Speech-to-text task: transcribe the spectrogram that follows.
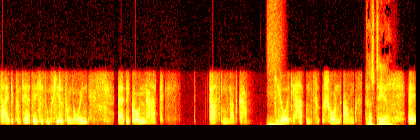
zweite Konzert, welches um Viertel vor neun äh, begonnen hat. Fast niemand kam. Die Leute hatten schon Angst. Verstehe. Äh,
